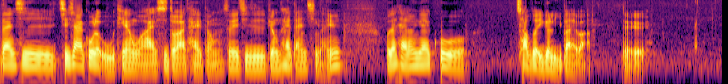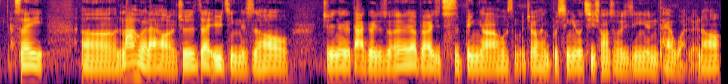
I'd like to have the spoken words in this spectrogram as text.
但是接下来过了五天，我还是都在台东，所以其实不用太担心了，因为我在台东应该过差不多一个礼拜吧。对，所以呃拉回来好了，就是在预警的时候，就是那个大哥就说：“哎，要不要一起吃冰啊，或什么？”就很不幸，因为起床的时候已经有点太晚了，然后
